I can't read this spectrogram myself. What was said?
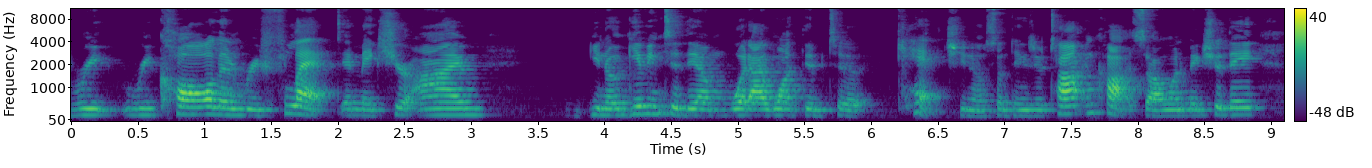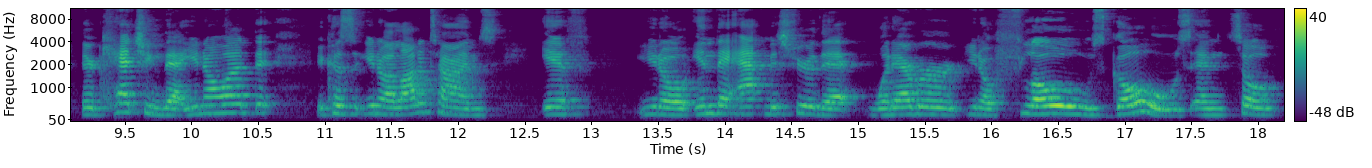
re- recall and reflect and make sure I'm, you know, giving to them what I want them to catch. You know, some things are taught and caught, so I want to make sure they they're catching that. You know what? Because you know, a lot of times, if you know, in the atmosphere that whatever you know flows goes, and so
